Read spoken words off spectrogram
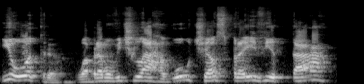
E outra, o Abramovich largou o Chelsea para evitar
